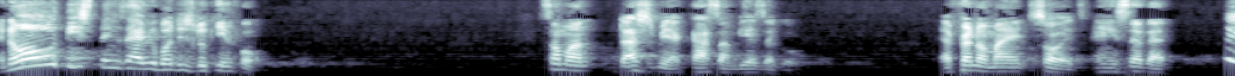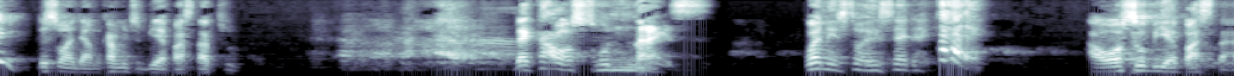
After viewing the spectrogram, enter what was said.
And all these things everybody's looking for. Someone dashed me a car some years ago. A friend of mine saw it and he said that, hey, this one day I'm coming to be a pastor too. The car was so nice. When he saw it, he said, hey, I'll also be a pastor.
